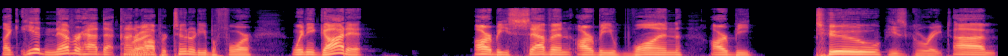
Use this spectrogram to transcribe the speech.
Like he had never had that kind Right. of opportunity before. When he got it, RB seven, RB one, RB two. He's great. Um,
